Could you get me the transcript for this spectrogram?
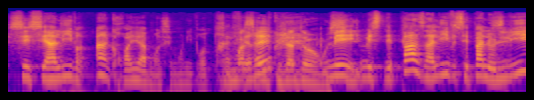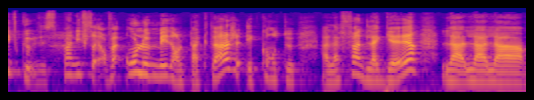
C'est un livre incroyable. Moi, c'est mon livre moi, c'est un préféré. livre que j'adore aussi. Mais, mais ce n'est pas un livre, c'est pas le livre que c'est pas un livre. Enfin, on le met dans le pactage et quand euh, à la fin de la guerre, la la la,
